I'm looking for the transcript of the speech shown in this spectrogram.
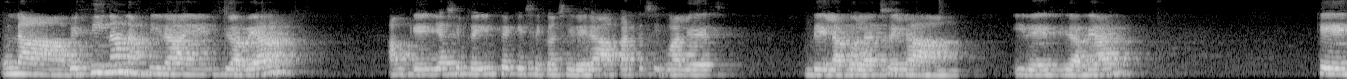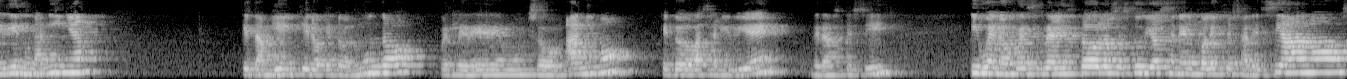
una vecina nacida en Ciudad Real, aunque ella siempre dice que se considera partes iguales de la Colachuela y de Ciudad Real, que tiene una niña, que también quiero que todo el mundo pues le dé mucho ánimo que todo va a salir bien, verás que sí. Y bueno, pues realizó los estudios en el Colegio Salesianos,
